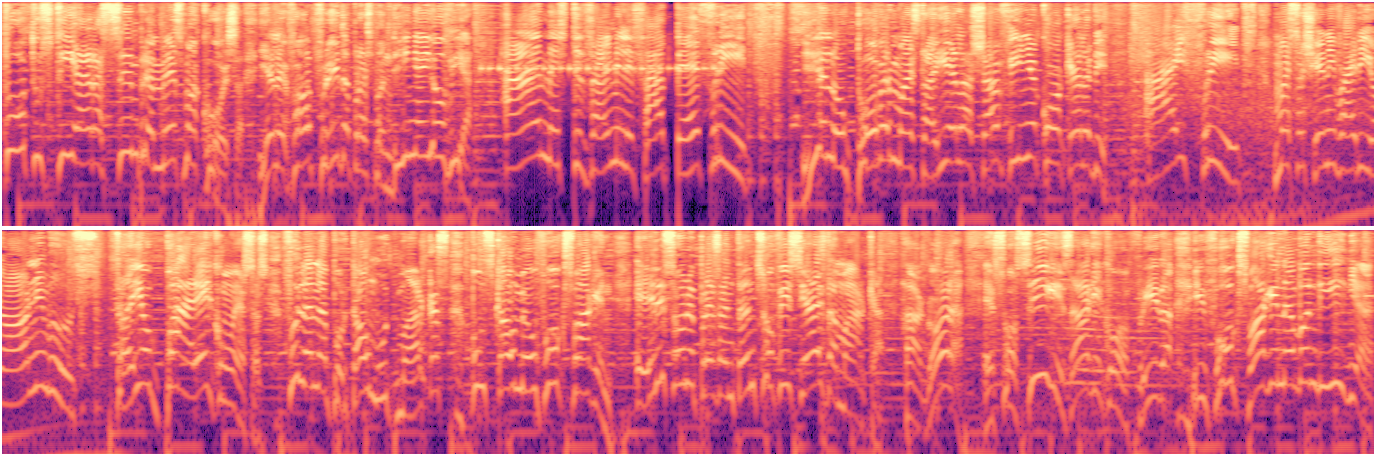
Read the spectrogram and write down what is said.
Todos os dias era sempre a mesma coisa. Ia levar a Frida para as pandinhas e ouvia. Ai, mas tu vai me levar a pé, Fritz. Ia no outubro, mas daí ela já vinha com aquela de Ai, Fritz, mas a gente vai de ônibus. Daí eu parei com essas. Fui lá na Portal Multimarcas buscar o meu Volkswagen. Eles são representantes oficiais da marca. Agora é só zigue-zague com a Frida e Volkswagen na bandinha.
